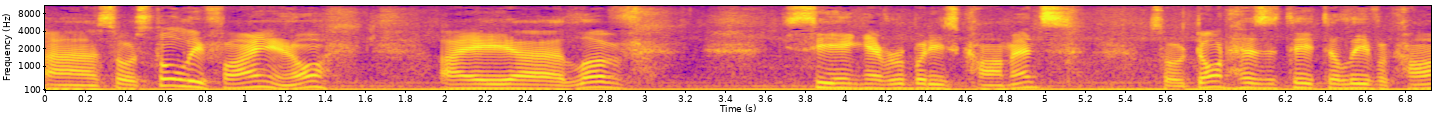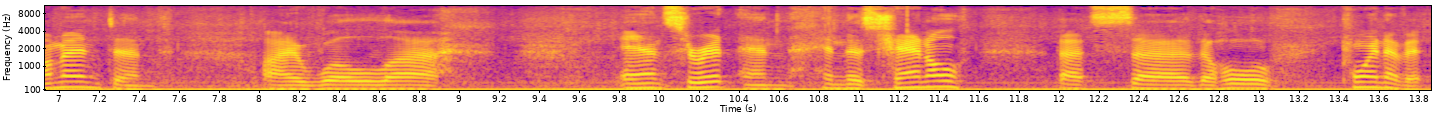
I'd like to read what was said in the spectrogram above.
Uh, so it's totally fine, you know. I uh, love seeing everybody's comments. So don't hesitate to leave a comment and I will answer it. And in this channel, that's uh, the whole point of it,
